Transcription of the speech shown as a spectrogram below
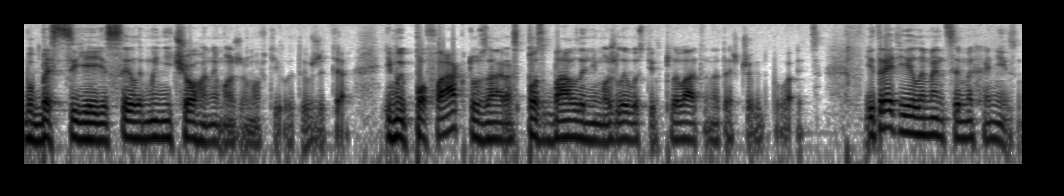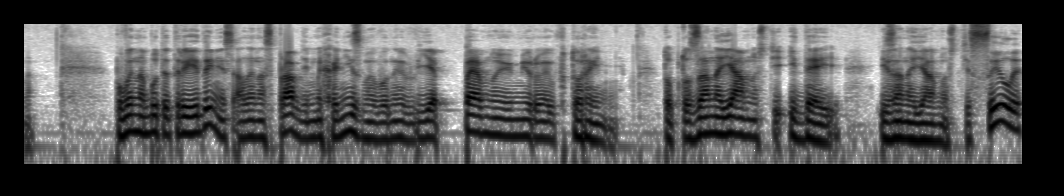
Бо без цієї сили ми нічого не можемо втілити в життя. І ми по факту зараз позбавлені можливості впливати на те, що відбувається. І третій елемент це механізми. Повинна бути триєдиність, але насправді механізми вони є певною мірою вторинні. Тобто, за наявності ідеї і за наявності сили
